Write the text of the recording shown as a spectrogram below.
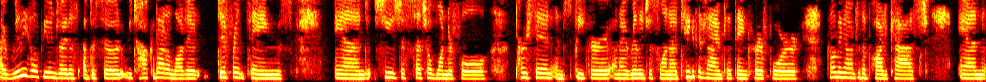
I really hope you enjoy this episode. We talk about a lot of different things, and she's just such a wonderful person and speaker. And I really just want to take the time to thank her for coming onto the podcast and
